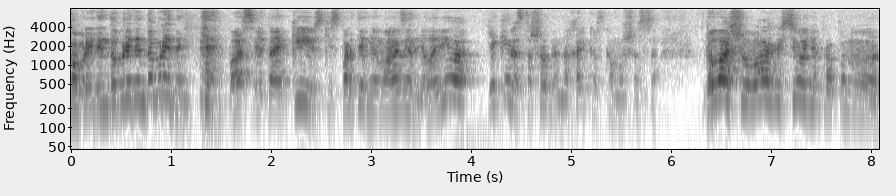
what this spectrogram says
Добрий день, добрий день, добрий день! Вас вітає київський спортивний магазин Вілавіва, який розташований на Харківському шосе. До вашої уваги сьогодні пропоную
